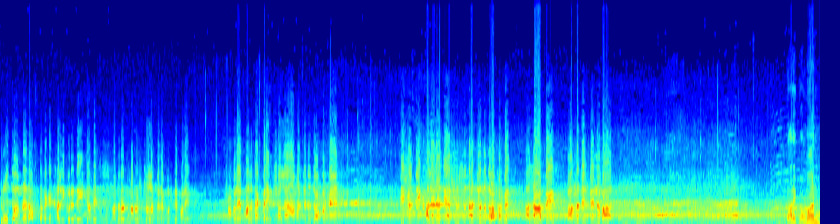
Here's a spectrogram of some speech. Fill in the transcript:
দ্রুত আমরা রাস্তাটাকে খালি করে দেই, যাতে সাধারণ মানুষ চলাফেরা করতে পারে। সকলে ভালো থাকবেন ইনশাল্লাহ আমার জন্য দোয়া করবেন। দেশত্রী খালেদা জিয়া সুস্থতার জন্য দোয়া করবেন। আল্লাহ হাফেজ। বাংলাদেশ, ধন্যবাদ। তারেক রহমান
